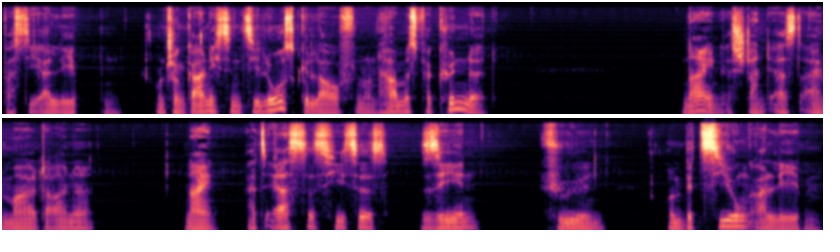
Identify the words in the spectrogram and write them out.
was sie erlebten, und schon gar nicht sind sie losgelaufen und haben es verkündet. Nein, es stand erst einmal dran, nein, als erstes hieß es sehen, fühlen und Beziehung erleben.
